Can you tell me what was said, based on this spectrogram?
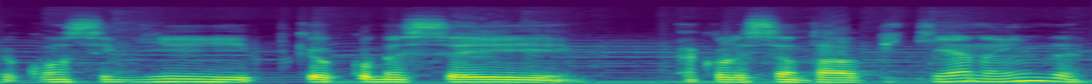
Eu consegui, porque eu comecei, a coleção estava pequena ainda,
